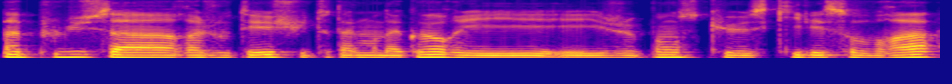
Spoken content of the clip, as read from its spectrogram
pas plus à rajouter, je suis totalement d'accord et, je pense que ce qui les sauvera,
